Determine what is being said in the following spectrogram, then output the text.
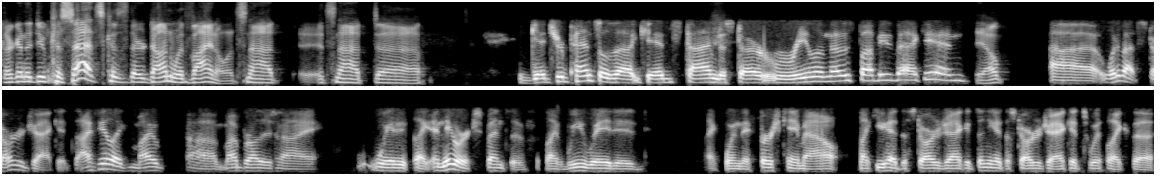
they're gonna do cassettes because they're done with vinyl. It's not. It's not. uh Get your pencils out, kids. Time to start reeling those puppies back in. Yep. Uh, what about starter jackets? I feel like my uh, my brothers and I waited like, and they were expensive. Like we waited, like when they first came out. Like you had the starter jackets, then you had the starter jackets with like the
